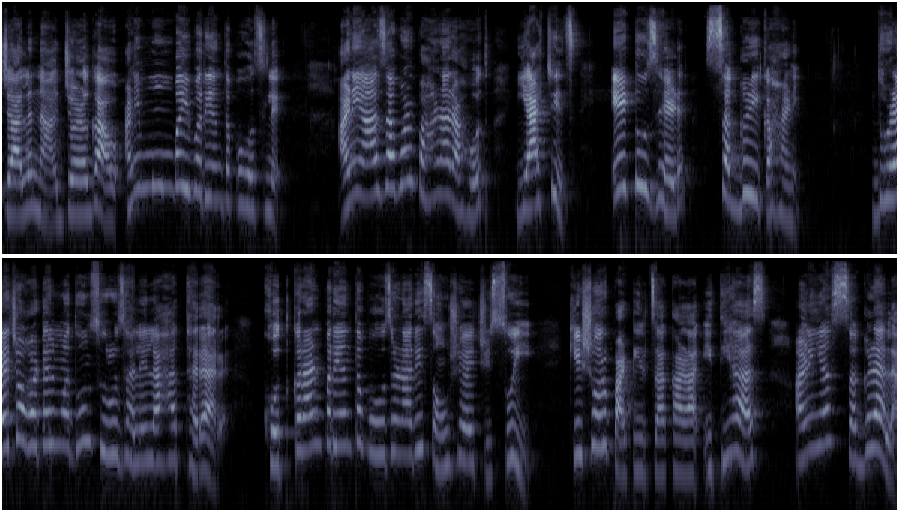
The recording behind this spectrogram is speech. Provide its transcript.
जालना जळगाव आणि मुंबईपर्यंत पोहोचले. आणि आज आपण पाहणार आहोत याचीच ए टू झेड सगळी कहाणी. धुळ्याच्या हॉटेलमधून सुरू झालेला हा थरार खोतकरांपर्यंत पोहोचणारी संशयाची सुई किशोर पाटीलचा काळा इतिहास आणि या सगळ्याला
